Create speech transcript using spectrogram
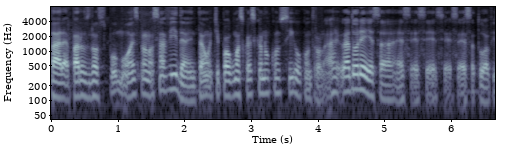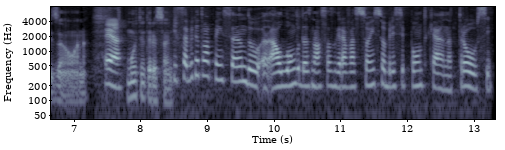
para, para os nossos pulmões, para a nossa vida. Então, tipo, algumas coisas que eu não consigo controlar. Eu adorei essa, essa, essa, essa, essa tua visão, Ana. É. Muito interessante. E sabe que eu estava pensando ah, ao longo das nossas gravações sobre esse ponto que a Ana trouxe?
